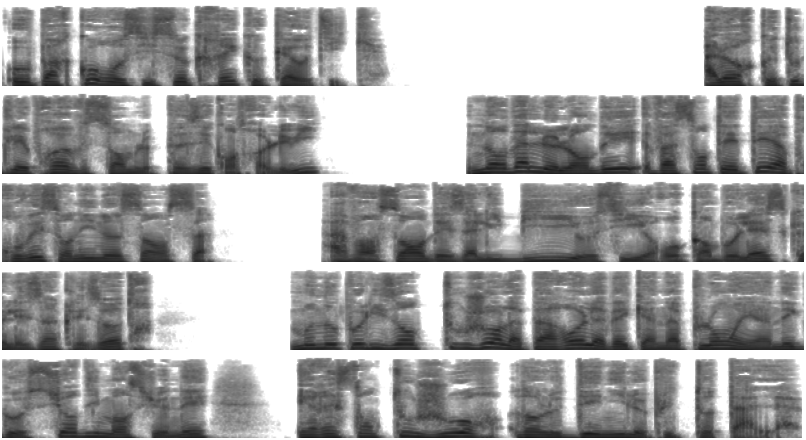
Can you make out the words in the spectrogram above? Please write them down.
au parcours aussi secret que chaotique. Alors que toutes les preuves semblent peser contre lui, Nordal Lelandais va s'entêter à prouver son innocence, avançant des alibis aussi rocambolesques les uns que les autres, monopolisant toujours la parole avec un aplomb et un ego surdimensionné et restant toujours dans le déni le plus total.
